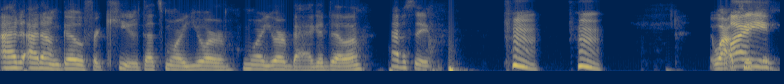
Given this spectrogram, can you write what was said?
I, I don't go for cute. That's more your more your bag, Adela. Have a seat. Hmm. Hmm. Wow. Why-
